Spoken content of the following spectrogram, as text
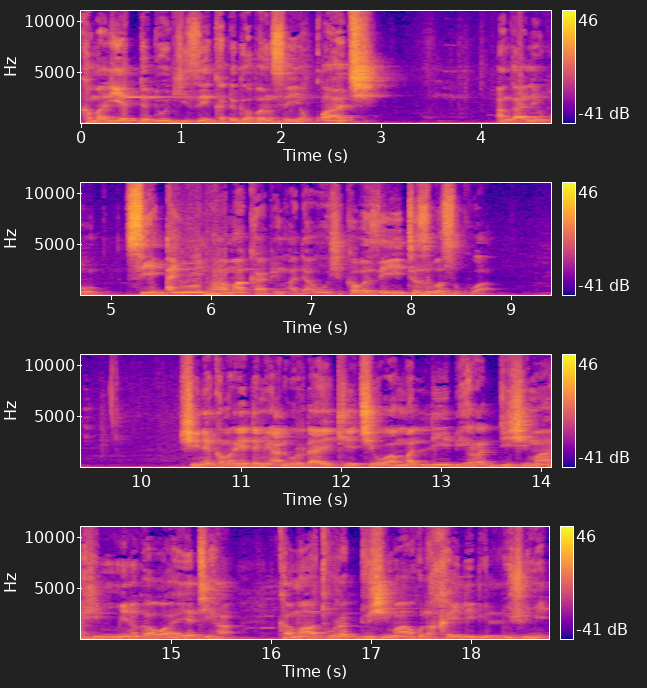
kamar yadda doki zai kaɗi gabansa ya ƙwaci an gane ko? Sai an yi fama kafin a dawo shi. Kawai zai yi ta zuba su kuwa. Shine kamar yadda mai alburda yake cewa malli bi raddi jimahin min gawayatiha kama turaddu jimahul khayli bil lujumi.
